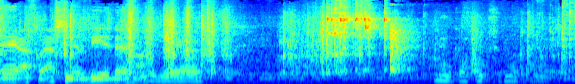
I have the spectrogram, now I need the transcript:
Yeah, I, I should never did that, huh? Yeah. I'm gonna go put some of that.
